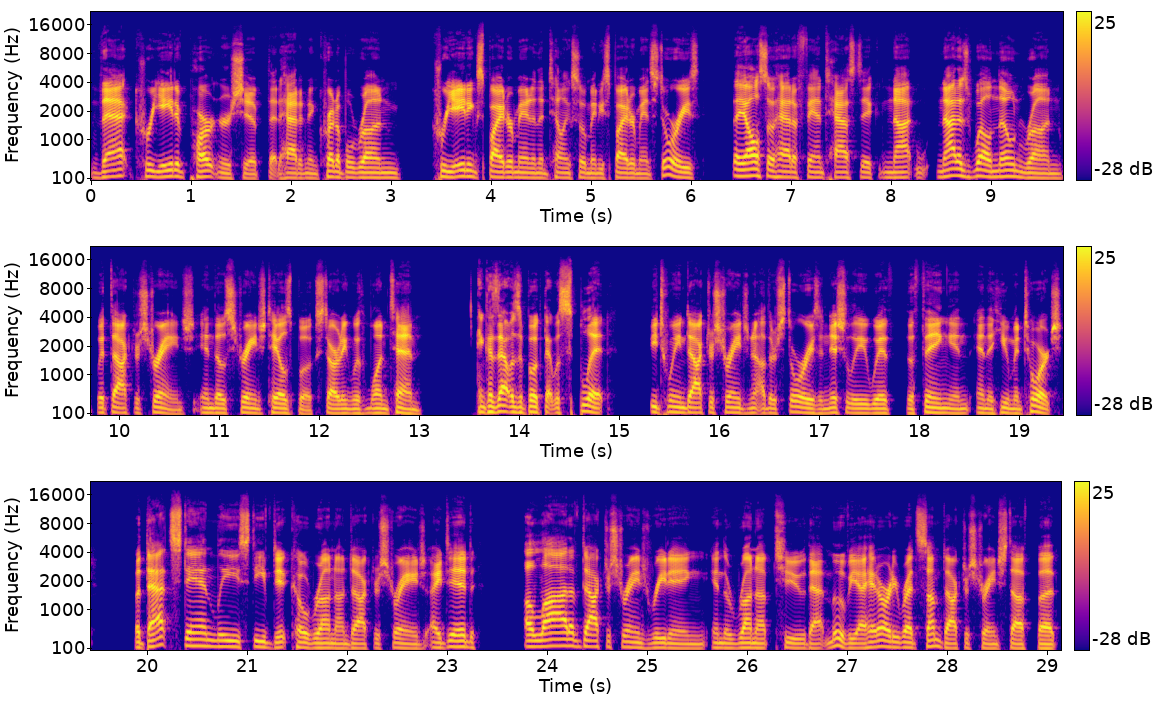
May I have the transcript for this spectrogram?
that creative partnership that had an incredible run creating Spider-Man and then telling so many Spider-Man stories, they also had a fantastic, not not as well known run with Doctor Strange in those Strange Tales books, starting with 110. And because that was a book that was split between Doctor Strange and other stories, initially with The Thing and, and the Human Torch. But that Stan Lee, Steve Ditko run on Doctor Strange, I did a lot of Doctor Strange reading in the run up to that movie. I had already read some Doctor Strange stuff, but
